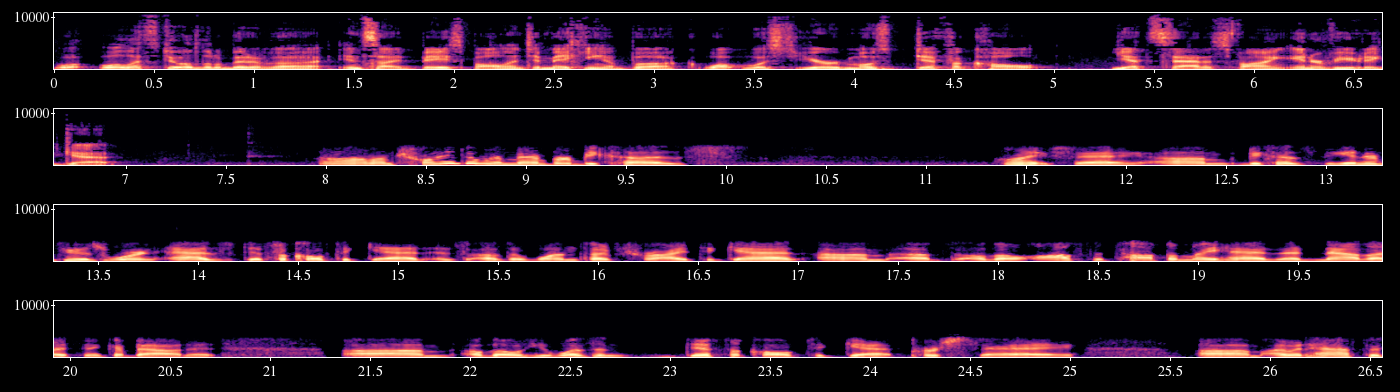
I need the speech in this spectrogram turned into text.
Well, well, let's do a little bit of a inside baseball into making a book. What was your most difficult yet satisfying interview to get? Um, I'm trying to remember because, hi Faye, um, because the interviews weren't as difficult to get as other ones I've tried to get. Um, uh, although off the top of my head, and now that I think about it, um, although he wasn't difficult to get per se, um, I would have to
